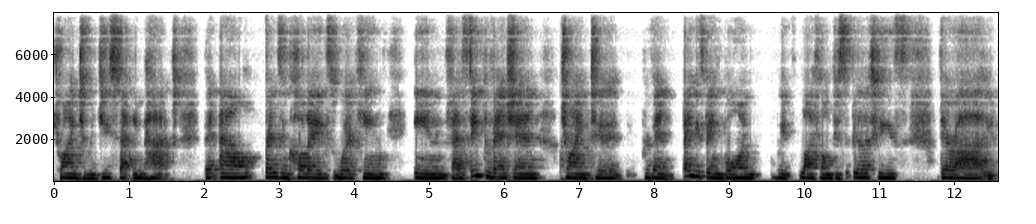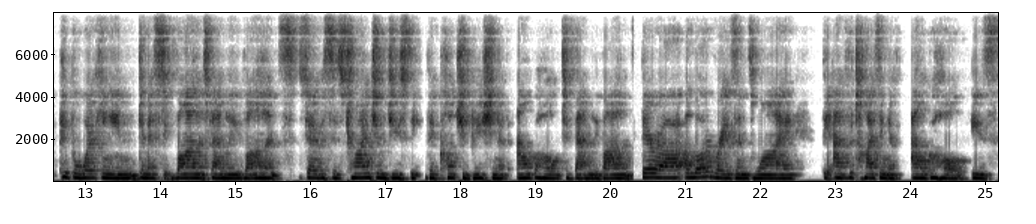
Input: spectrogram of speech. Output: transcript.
trying to reduce that impact. But our friends and colleagues working in FASD prevention, trying to prevent babies being born with lifelong disabilities. There are people working in domestic violence, family violence services, trying to reduce the, the contribution of alcohol to family violence. There are a lot of reasons why the advertising of alcohol is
